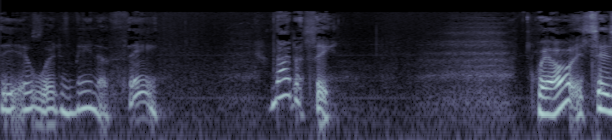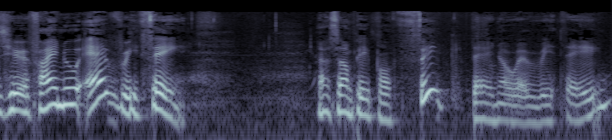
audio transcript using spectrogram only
see, it wouldn't mean a thing. Not a thing. Well, it says here if I knew everything. Now, some people think they know everything.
